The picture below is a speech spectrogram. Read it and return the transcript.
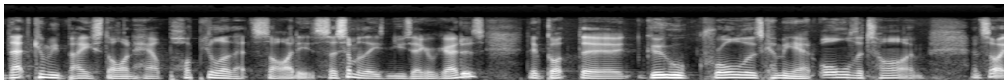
that can be based on how popular that site is. So some of these news aggregators, they've got the Google crawlers coming out all the time, and so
